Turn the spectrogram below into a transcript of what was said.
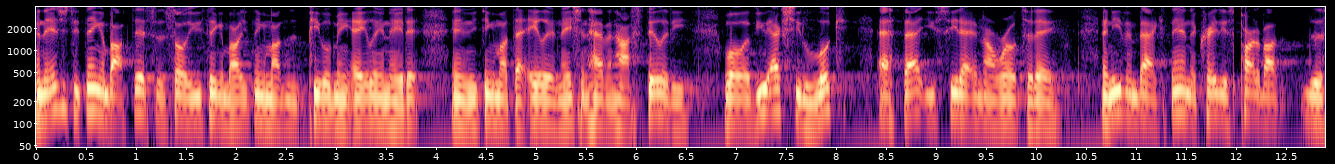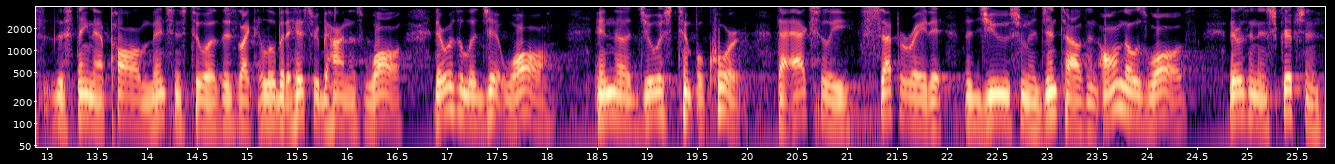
And the interesting thing about this is so you think about you think about people being alienated and you think about that alienation having hostility. Well, if you actually look at that, you see that in our world today. And even back then, the craziest part about this, this thing that Paul mentions to us, there's like a little bit of history behind this wall. There was a legit wall in the Jewish temple court that actually separated the Jews from the Gentiles. And on those walls, there was an inscription.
